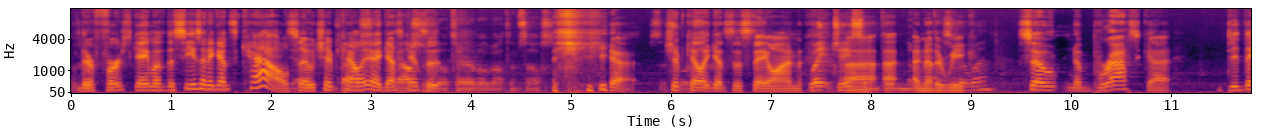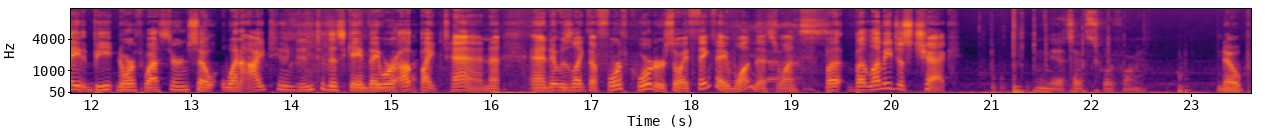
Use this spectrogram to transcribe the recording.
their first game of the season against Cal. so Chip Cal- Kelly, I guess, Cal gets should feel terrible about themselves. yeah. Chip Kelly gets to stay on. Wait, Jason, uh, another week. win? So Nebraska, did they beat Northwestern? So when I tuned into this game, they were up by ten, and it was like the fourth quarter. So I think they won this one. But but let me just check. Mm, Yeah, check the score for me. Nope.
